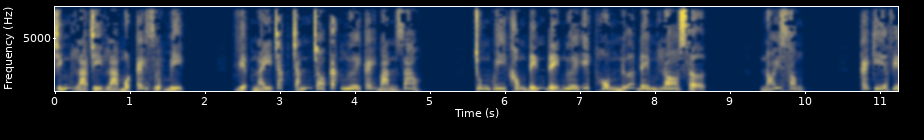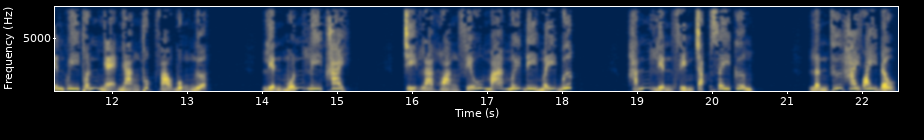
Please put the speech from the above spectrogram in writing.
chính là chỉ là một cái ruột mị, việc này chắc chắn cho các ngươi cái bàn giao, trung quy không đến để ngươi ít hôm nữa đêm lo sợ. nói xong, cái kia viên quy thuấn nhẹ nhàng thúc vào bụng ngựa, liền muốn ly khai, chỉ là hoàng phiếu mã mới đi mấy bước, hắn liền dìm chặt dây cương, lần thứ hai quay đầu,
